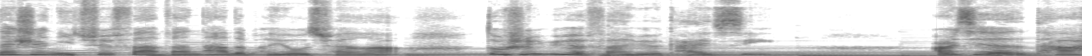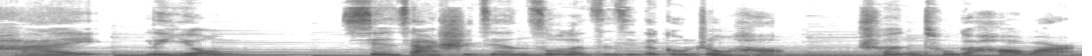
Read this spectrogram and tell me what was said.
但是你去翻翻他的朋友圈啊，都是越翻越开心。而且他还利用闲暇时间做了自己的公众号，纯图个好玩，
